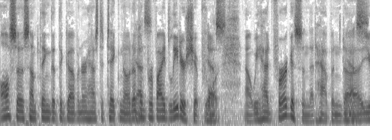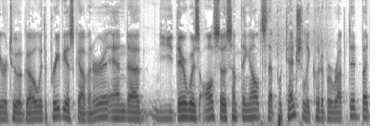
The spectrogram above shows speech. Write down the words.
also something that the governor has to take note of and provide leadership for. Yes. Now, we had Ferguson that happened uh, Yes. a year or two ago with the previous governor, and uh, y- there was also something else that potentially could have erupted, but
